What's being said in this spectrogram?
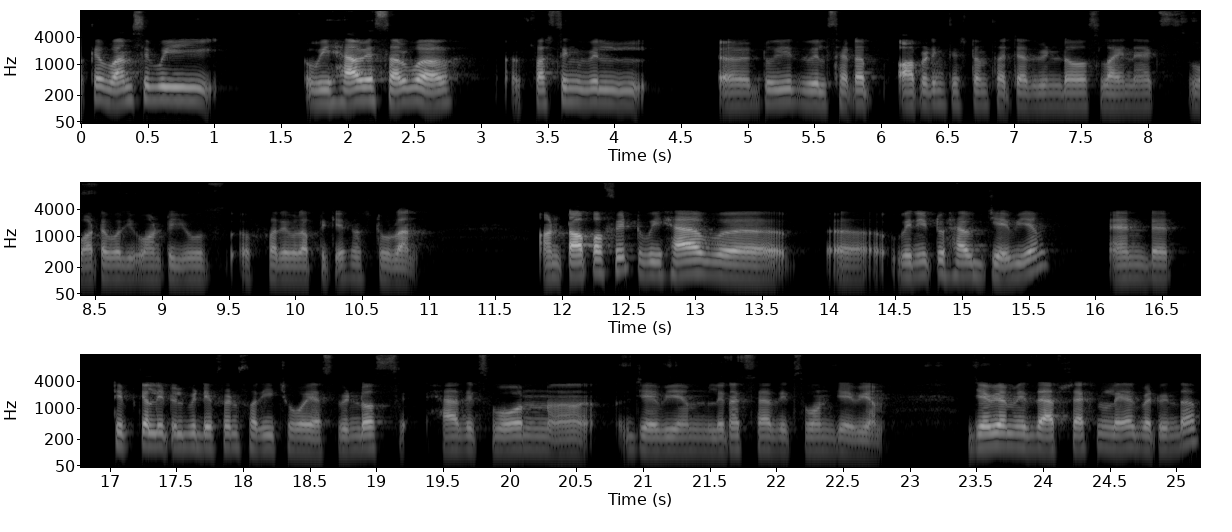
Okay, once we we have a server, uh, first thing we'll uh, do is we'll set up operating systems such as Windows, Linux, whatever you want to use uh, for your applications to run. On top of it, we have uh, uh, we need to have JVM, and uh, typically it will be different for each OS. Windows has its own JVM, Linux has its own JVM. JVM is the abstraction layer between the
